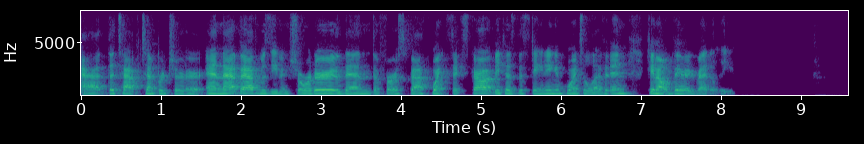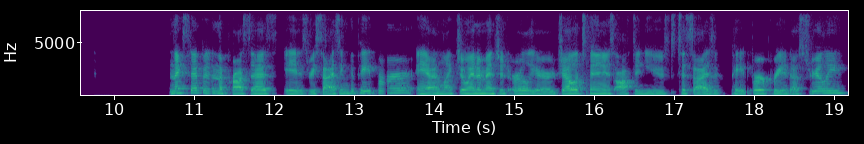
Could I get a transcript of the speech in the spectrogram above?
at the tap temperature. And that bath was even shorter than the first bath point six got because the staining in point 11 came out very readily. Next step in the process is resizing the paper. And like Joanna mentioned earlier, gelatin is often used to size a paper pre-industrially.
